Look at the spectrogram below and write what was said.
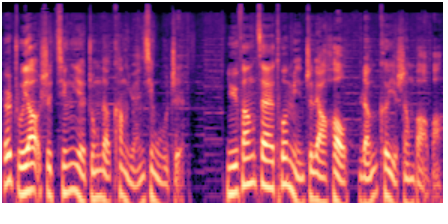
而主要是精液中的抗原性物质。女方在脱敏治疗后仍可以生宝宝。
